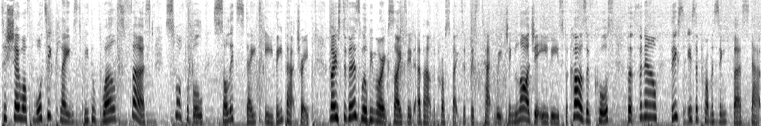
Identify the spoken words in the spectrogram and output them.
to show off what it claims to be the world's first swappable solid state EV battery. Most of us will be more excited about the prospect of this tech reaching larger EVs for cars, of course, but for now, this is a promising first step.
